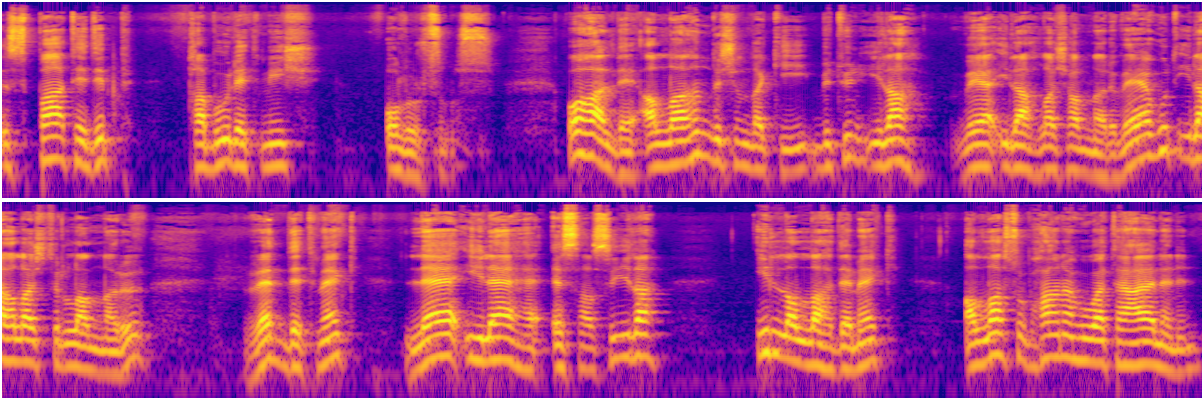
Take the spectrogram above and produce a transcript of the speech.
ispat edip kabul etmiş olursunuz. O halde Allah'ın dışındaki bütün ilah veya ilahlaşanları veyahut ilahlaştırılanları reddetmek la ilahe esasıyla illallah demek Allah subhanahu ve teala'nın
